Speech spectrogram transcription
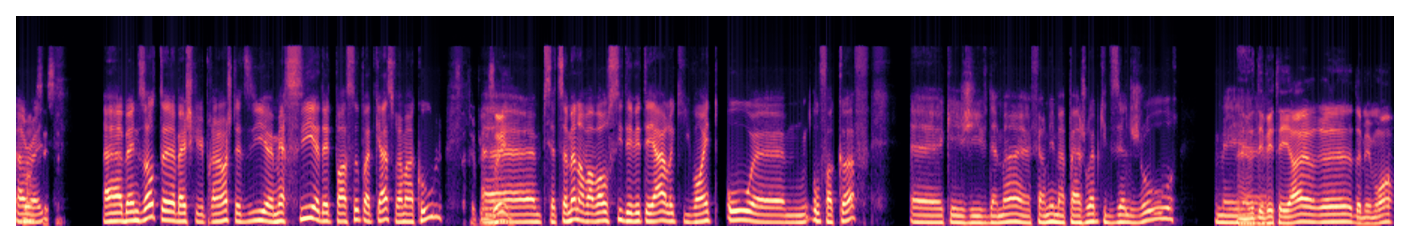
All right. Euh, ben, nous autres, euh, ben, je, premièrement, je te dis euh, merci d'être passé au podcast, vraiment cool. Ça fait plaisir. puis cette semaine, on va avoir aussi des VTR qui vont être au, au FOCOF, que j'ai évidemment fermé ma page web qui disait le jour. Mais, des VTR de mémoire,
